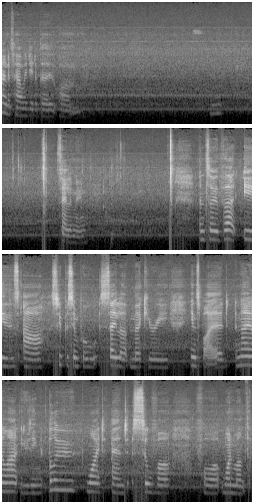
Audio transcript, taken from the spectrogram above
kind of how we did a bow on um, Sailor Moon. And so that is our super simple Sailor Mercury inspired nail art using blue, white and silver for one month,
